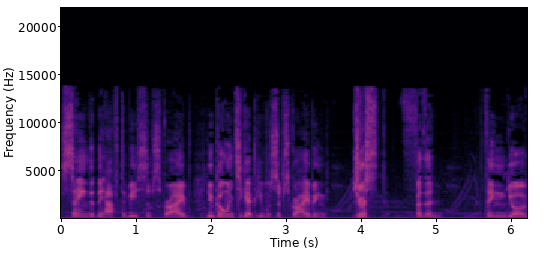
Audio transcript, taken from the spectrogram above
saying that they have to be subscribed, you're going to get people subscribing just for the thing you're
